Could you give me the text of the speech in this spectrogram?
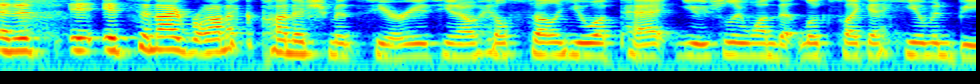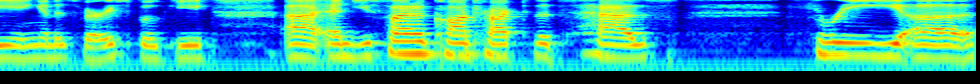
and it's it, it's an ironic punishment series. You know, he'll sell you a pet, usually one that looks like a human being and is very spooky. Uh, and you sign a contract that has three uh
